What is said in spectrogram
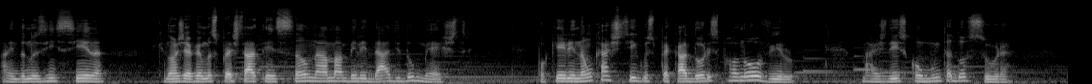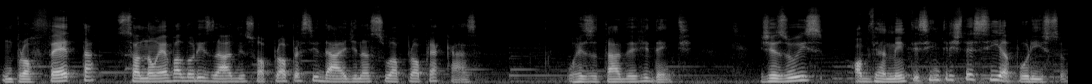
ainda nos ensina que nós devemos prestar atenção na amabilidade do Mestre, porque ele não castiga os pecadores por não ouvi-lo, mas diz com muita doçura: um profeta só não é valorizado em sua própria cidade, na sua própria casa. O resultado é evidente. Jesus, obviamente, se entristecia por isso,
